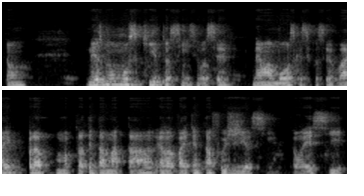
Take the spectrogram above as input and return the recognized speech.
Então, mesmo um mosquito, assim, se você, né, uma mosca, se você vai para tentar matar, ela vai tentar fugir, assim. Então, esse,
